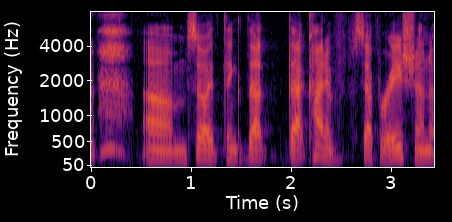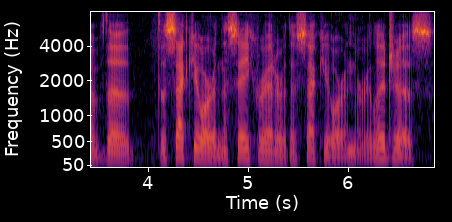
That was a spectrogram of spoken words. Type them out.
Um, so I think that that kind of separation of the, the secular and the sacred or the secular and the religious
